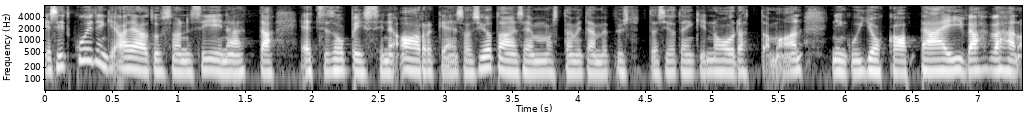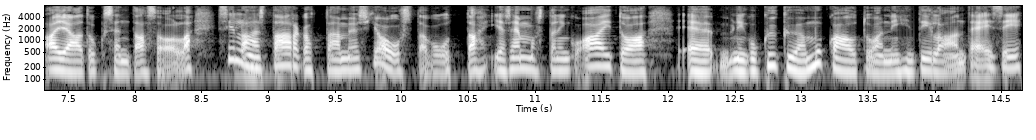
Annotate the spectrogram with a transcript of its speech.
Ja sitten kuitenkin ajatus on siinä, että, että se sopisi sinne arkeen, se olisi jotain semmoista, mitä me pystyttäisiin jotenkin noudattamaan niin kuin joka päivä. Vähän ajan ajatuksen tasolla. Silloinhan se tarkoittaa myös joustavuutta ja semmoista niin kuin aitoa eh, niin kuin kykyä mukautua niihin tilanteisiin.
